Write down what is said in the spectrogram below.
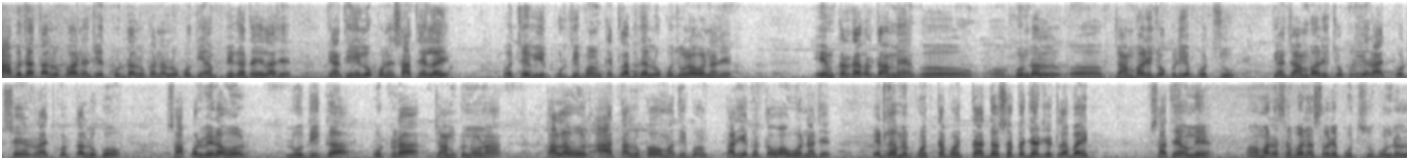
આ બધા તાલુકા અને જેતપુર તાલુકાના લોકો ત્યાં ભેગા થયેલા છે. ત્યાંથી એ લોકોને સાથે લઈ વચ્ચે વીરપુરથી પણ કેટલા બધા લોકો જોડાવાના છે. એમ કરતાં કરતાં અમે ગોંડલ જામવાડી ચોકડીએ પહોંચશું. ત્યાં જામવાડી ચોકડીએ રાજકોટ શહેર, રાજકોટ તાલુકો સાપર વેરાવળ લોધિકા, કોટડા, જામકનોણા, કાલાવડ આ તાલુકાઓમાંથી પણ કાર્યકર્તાઓ આવવાના છે. એટલે અમે પહોંચતા પહોંચતા દસક હજાર જેટલા બાઇક સાથે અમે અમારા સભાના સ્થળે પહોંચશું. ગોંડલ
